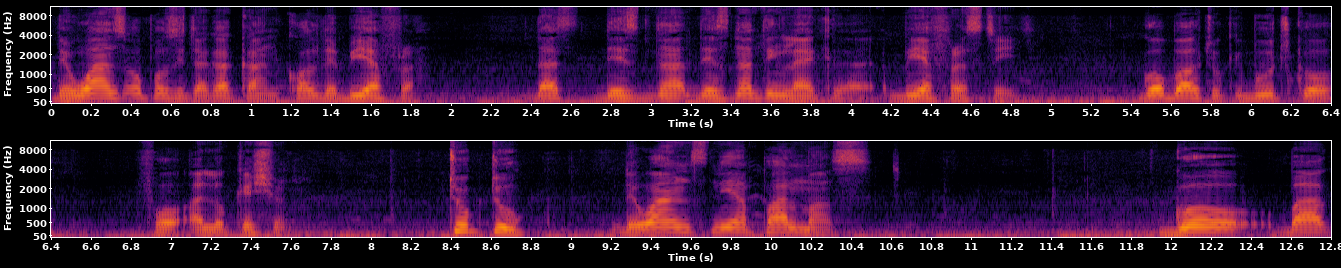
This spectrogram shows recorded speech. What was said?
The ones opposite Agakan called the Biafra, that's, there's, not, there's nothing like uh, Biafra state. Go back to Kibutko for allocation. Tuk Tuk, the ones near Palmas, go back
